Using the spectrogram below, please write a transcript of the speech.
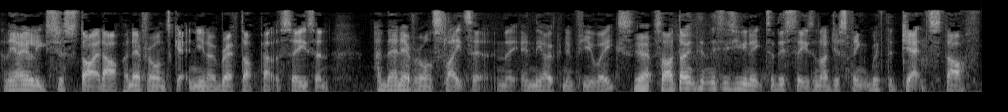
and the A League's just started up, and everyone's getting you know revved up about the season, and then everyone slates it in the in the opening few weeks. Yeah. So I don't think this is unique to this season. I just think with the Jet stuff,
